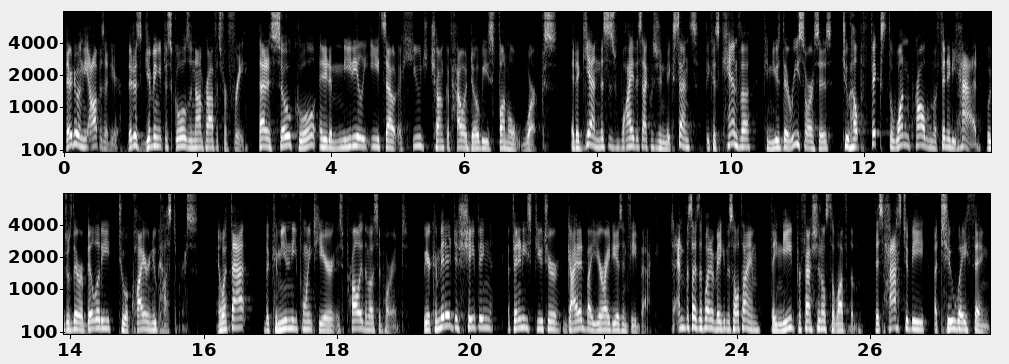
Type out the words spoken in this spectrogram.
They're doing the opposite here. They're just giving it to schools and nonprofits for free. That is so cool, and it immediately eats out a huge chunk of how Adobe's funnel works. And again, this is why this acquisition makes sense because Canva can use their resources to help fix the one problem Affinity had, which was their ability to acquire new customers. And with that, the community point here is probably the most important. We are committed to shaping Affinity's future, guided by your ideas and feedback. To emphasize the point of making this whole time, they need professionals to love them. This has to be a two way thing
